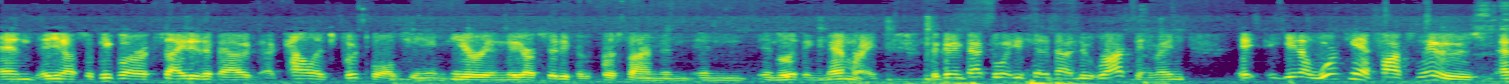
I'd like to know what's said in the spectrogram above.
and you know, so people are excited about a college football team here in New York City for the first time in in, in living memory. But going back to what you said about Knute Rockne, I mean, it, you know, working at Fox News, uh,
